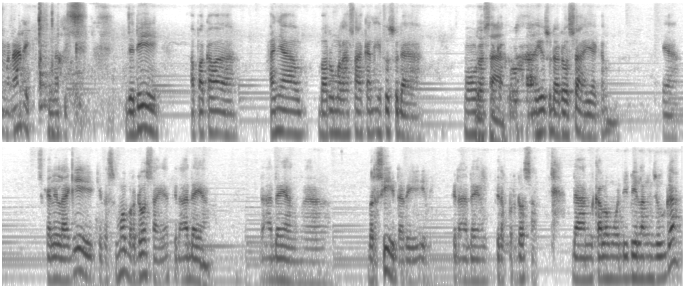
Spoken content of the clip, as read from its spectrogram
Menarik, menarik. Jadi apakah hanya baru merasakan itu sudah mau dosa. merasakan itu sudah dosa ya kan? Ya sekali lagi kita semua berdosa ya, tidak ada yang tidak ada yang uh, bersih dari ini, tidak ada yang tidak berdosa. Dan kalau mau dibilang juga,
